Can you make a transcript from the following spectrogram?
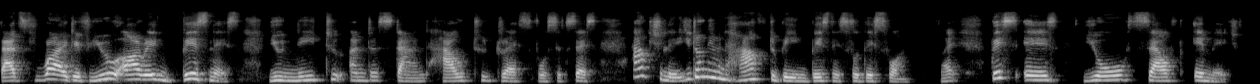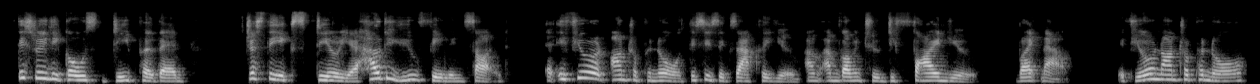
That's right. If you are in business, you need to understand how to dress for success. Actually, you don't even have to be in business for this one, right? This is your self image. This really goes deeper than just the exterior. How do you feel inside? If you're an entrepreneur, this is exactly you. I'm, I'm going to define you right now. If you're an entrepreneur,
